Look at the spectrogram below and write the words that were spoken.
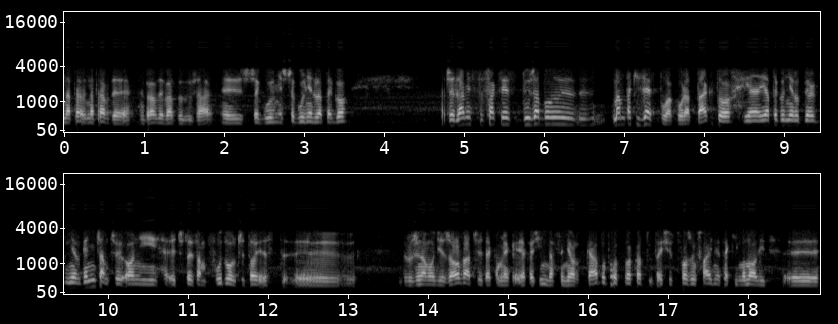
napra- naprawdę, naprawdę bardzo duża. Yy, Szczególnie, szczególnie dlatego, znaczy dla mnie satysfakcja jest duża, bo mam taki zespół akurat, tak? To ja, ja tego nie, nie zgraniczam, czy oni, czy to jest tam futbol, czy to jest yy, drużyna młodzieżowa, czy taką jak, jakaś inna seniorska. Po prostu akurat tutaj się stworzył fajny taki monolit yy,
